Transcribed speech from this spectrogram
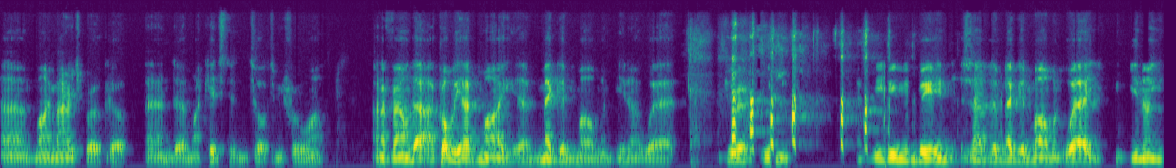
uh, my marriage broke up and uh, my kids didn't talk to me for a while. And I found that I probably had my uh, Meghan moment, you know, where every human being has had the Meghan moment where, you know, you,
